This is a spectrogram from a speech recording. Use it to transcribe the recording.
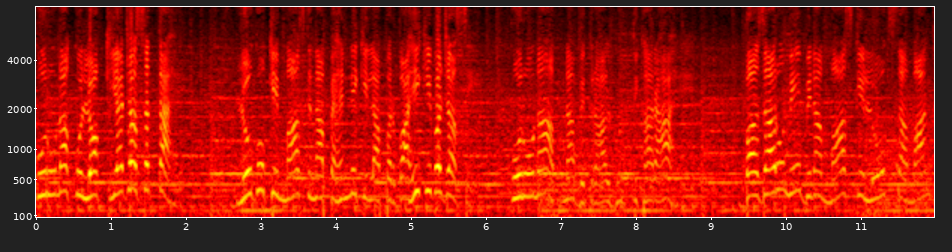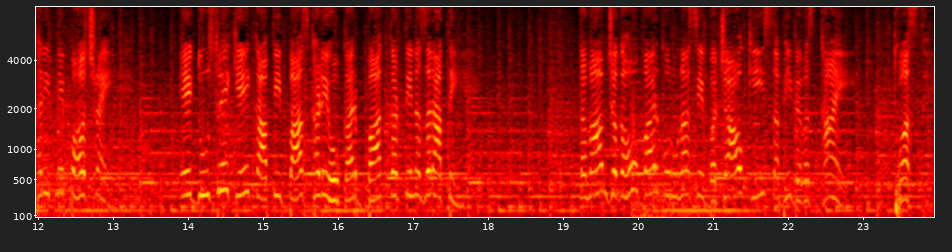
कोरोना को लॉक किया जा सकता है? लोगों के मास्क न पहनने की लापरवाही की वजह से कोरोना अपना विकराल रूप दिखा रहा है। बाजारों में बिना मास्क के लोग सामान खरीदने पहुँच रहे हैं। एक दूसरे के काफ़ी पास खड़े होकर बात करते नज़र आते हैं। तमाम जगहों पर कोरोना से बचाव की सभी व्यवस्थाएँ ध्वस्त हैं।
